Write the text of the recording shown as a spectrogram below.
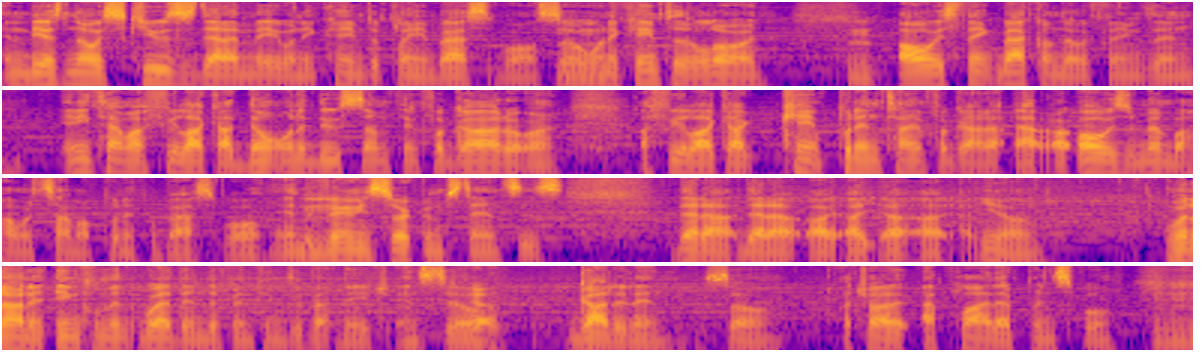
and there's no excuses that I made when it came to playing basketball. So Mhm. when it came to the Lord, Hmm. I always think back on those things. And anytime I feel like I don't want to do something for God, or I feel like I can't put in time for God, I, I always remember how much time I put in for basketball and the Hmm. varying circumstances that I that I, I, I, you know went out in inclement weather and different things of that nature, and still Yeah. got it in. So I try to apply that principle hmm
